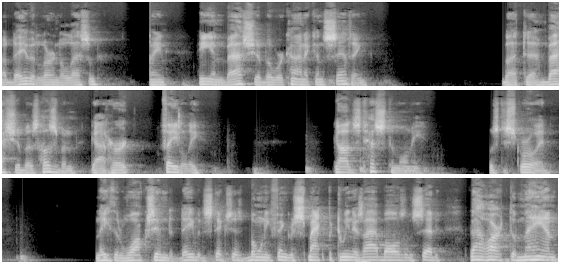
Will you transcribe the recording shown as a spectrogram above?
Now, David learned a lesson. I mean, he and Bathsheba were kind of consenting, but uh, Bathsheba's husband got hurt fatally. God's testimony was destroyed. Nathan walks into David, sticks his bony finger smack between his eyeballs, and said, Thou art the man,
